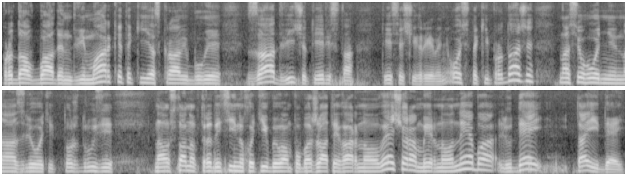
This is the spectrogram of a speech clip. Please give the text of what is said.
Продав Баден дві марки, такі яскраві були за 2400 тисячі гривень. Ось такі продажі на сьогодні на зльоті. Тож, друзі, наостанок традиційно хотів би вам побажати гарного вечора, мирного неба, людей та ідей.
